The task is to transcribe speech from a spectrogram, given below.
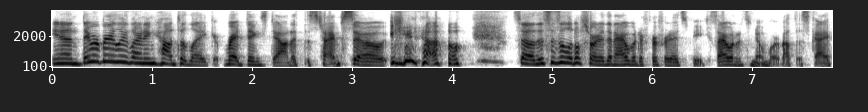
and they were barely learning how to like write things down at this time so you know so this is a little shorter than i would have preferred it to be because i wanted to know more about this guy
